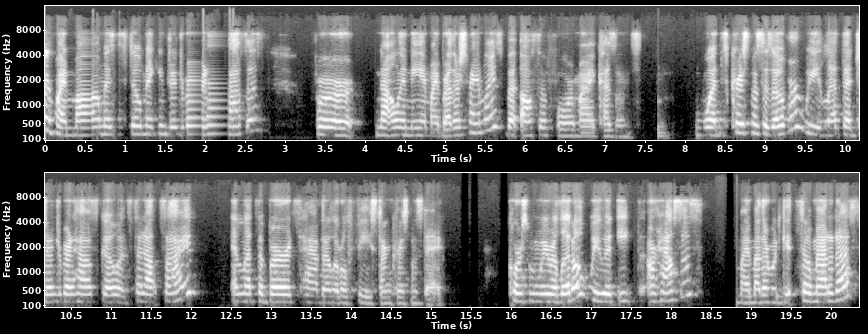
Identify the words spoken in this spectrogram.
my mom is still making gingerbread houses for not only me and my brother's families, but also for my cousins. Once Christmas is over, we let that gingerbread house go and sit outside and let the birds have their little feast on Christmas Day. Of course, when we were little, we would eat our houses. My mother would get so mad at us.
